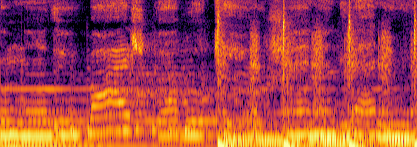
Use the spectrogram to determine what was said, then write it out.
надеваешь каблуки уже не для меня.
